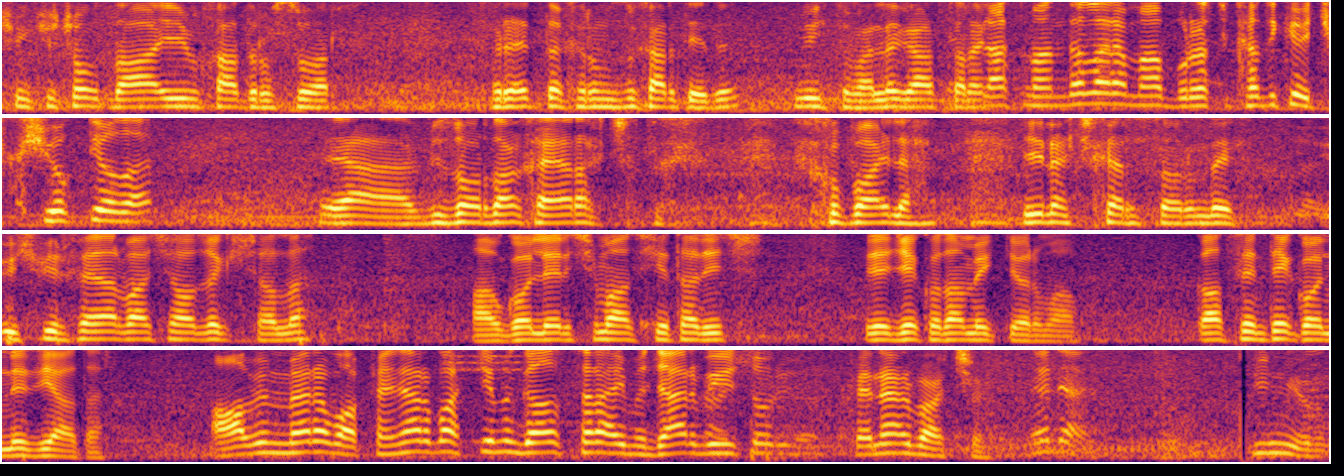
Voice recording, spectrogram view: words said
Çünkü çok daha iyi bir kadrosu var. Fred de kırmızı kart yedi. Büyük ihtimalle Galatasaray. Klasmandalar ama burası Kadıköy çıkış yok diyorlar. Ya biz oradan kayarak çıktık. Kupayla. Yine çıkarız sorun değil. 3-1 Fenerbahçe alacak inşallah. Abi golleri Şimanski Tadic. Bir de Ceko'dan bekliyorum abi. Galatasaray'ın tek golüne Ziya atar. Abim merhaba. Fenerbahçe mi Galatasaray mı? Derbiyi soruyoruz. Fenerbahçe. Neden? Bilmiyorum.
